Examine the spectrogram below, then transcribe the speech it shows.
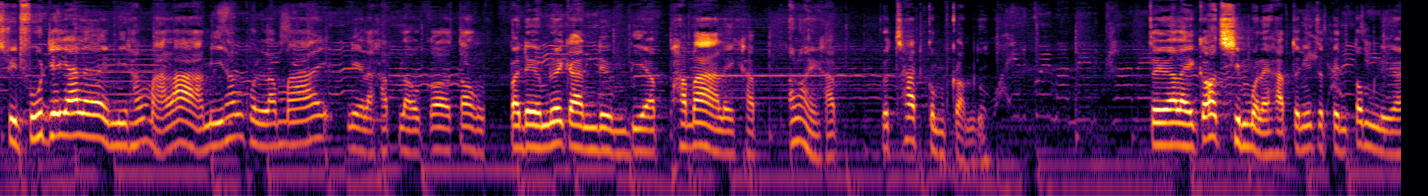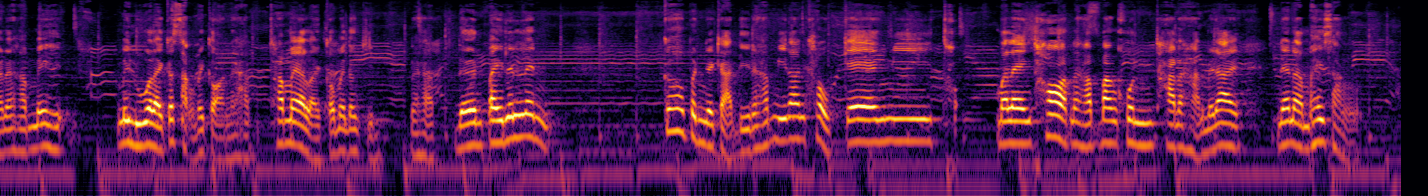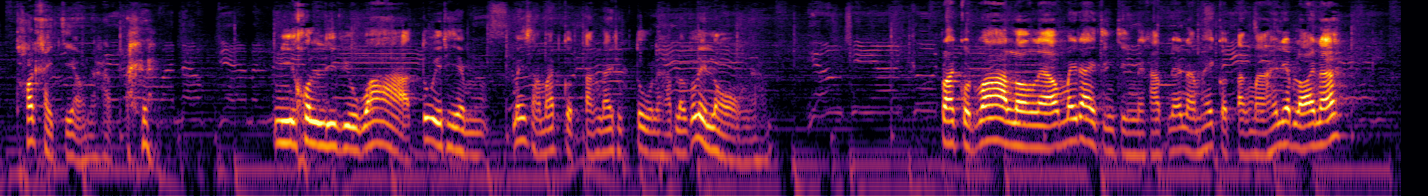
สตรีทฟู้ดเยอะแยะเลย มีทั้งหมาล่า มีทั้งผลไม้เนี่ยแหละครับ เราก็ต้องประเดิมด้วยการดื่มเบียร์พม่าเลยครับ อร่อยครับ รสชาติกลมกล่อมดี เจออะไรก็ชิมหมดเลยครับ ตัวนี้จะเป็นต้มเนื้อนะครับ ไม่ไม่รู้อะไรก็สั่งไปก่อนนะครับ ถ้าไม่อร่อยก็ไม่ต้องกินนะครับ เดินไปเล่นๆ ก็บรรยากาศดีนะครับ มีร้านข้าวแกง มี ทแมลงทอดนะครับ บางคนทานอาหารไม่ได้ แนะนำให้สั่งทอดไข่เจียวนะครับ มีคนรีวิวว่าตู้ ATM ไม่สามารถกดตังค์ได้ทุกตู้นะครับ เราก็เลยลองนะครับ ปรากฏว่าลองแล้วไม่ได้จริง ๆ นะครับ แนะนำให้กดตังค์มาให้เรียบร้อยนะ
